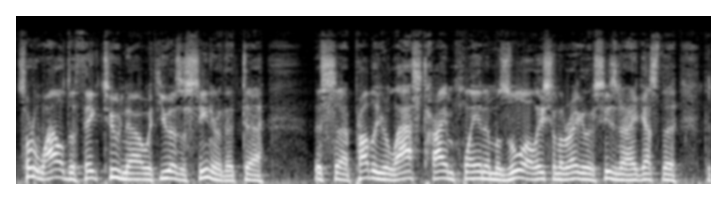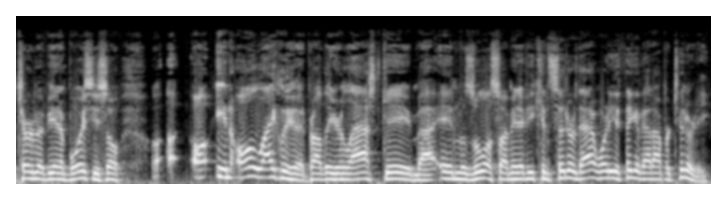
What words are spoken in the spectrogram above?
Sort of wild to think too now with you as a senior that uh, this uh, probably your last time playing in Missoula, at least in the regular season. I guess the, the tournament being in Boise. So, uh, uh, in all likelihood, probably your last game uh, in Missoula. So, I mean, have you considered that? What do you think of that opportunity?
